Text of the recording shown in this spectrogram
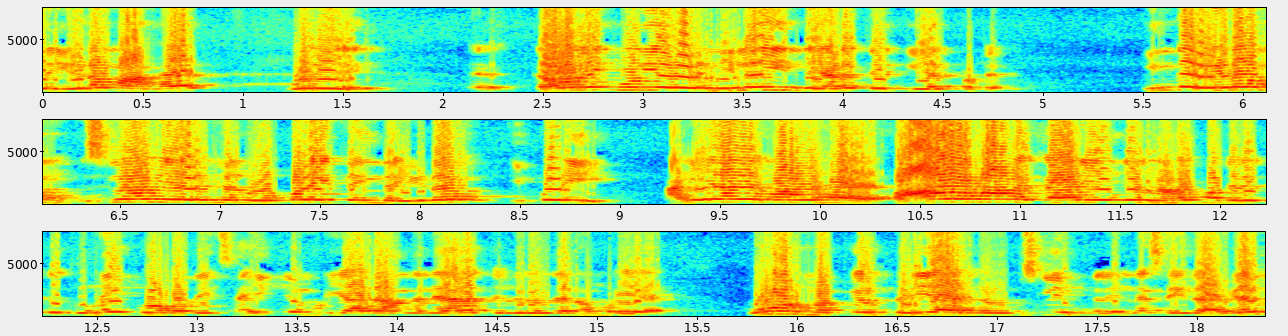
ஒரு இடமாக ஒரு கவலைக்குரிய ஒரு நிலை இந்த இடத்திற்கு ஏற்பட்டது. இந்த இடம் இஸ்லாமியர்கள் ஒப்படைத்த இந்த இடம் இப்படி அநியாயமாக பாவமான காரியங்கள் நடப்பதற்கு துணை போவதை சகிக்க முடியாத அந்த நேரத்தில் இருந்த நம்முடைய ஊர் மக்கள் பெரியார்கள் முஸ்லிம்கள் என்ன செய்தார்கள்?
